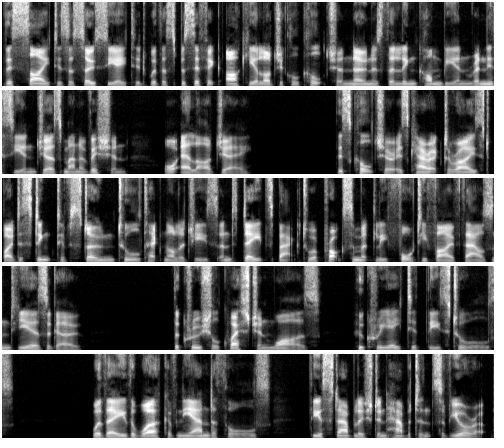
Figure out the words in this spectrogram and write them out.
This site is associated with a specific archaeological culture known as the Lincombian Ranisian Jerzmanovian, or LRJ. This culture is characterized by distinctive stone tool technologies and dates back to approximately 45,000 years ago. The crucial question was who created these tools? Were they the work of Neanderthals, the established inhabitants of Europe,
